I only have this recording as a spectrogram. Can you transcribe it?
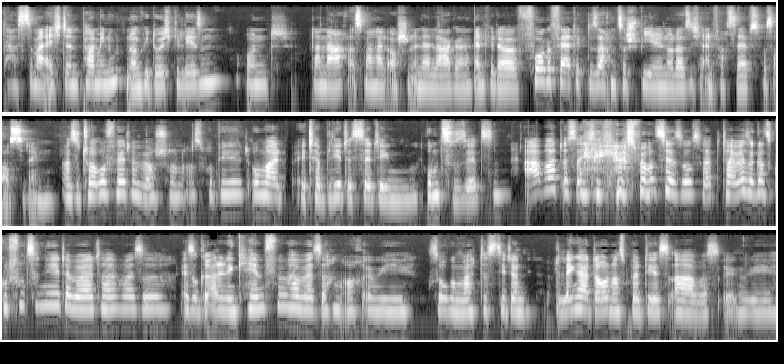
Da hast du mal echt in ein paar Minuten irgendwie durchgelesen und danach ist man halt auch schon in der Lage, entweder vorgefertigte Sachen zu spielen oder sich einfach selbst was auszudenken. Also Turbofeld haben wir auch schon ausprobiert, um halt etabliertes Setting umzusetzen. Aber das ist eigentlich, was bei uns ja so ist, hat teilweise ganz gut funktioniert, aber teilweise, also gerade in den Kämpfen haben wir Sachen auch irgendwie so gemacht, dass die dann länger dauern als bei DSA, was irgendwie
